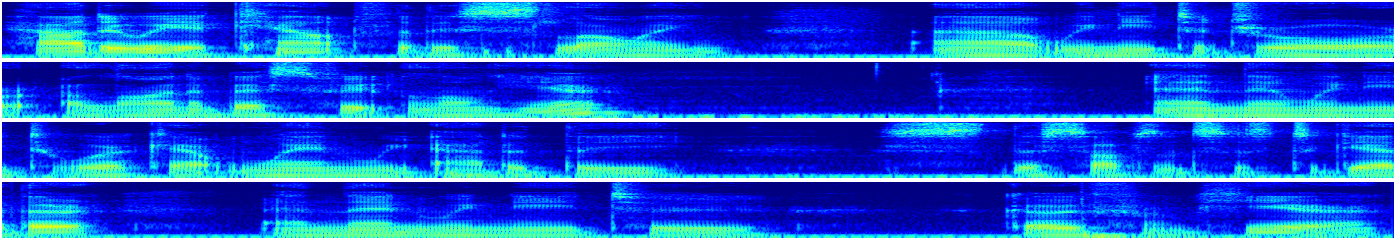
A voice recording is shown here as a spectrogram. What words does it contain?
How do we account for this slowing? Uh, we need to draw a line of best fit along here and then we need to work out when we added the the substances together and then we need to go from here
